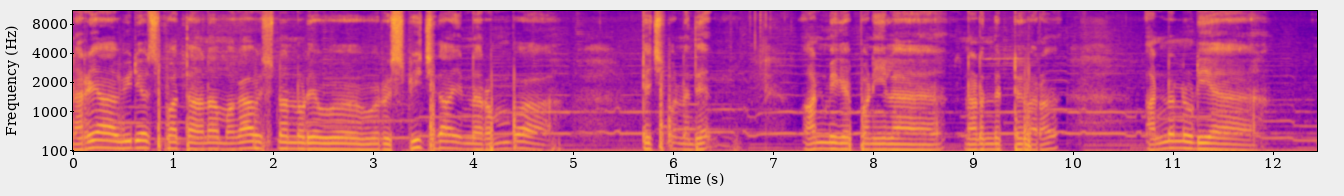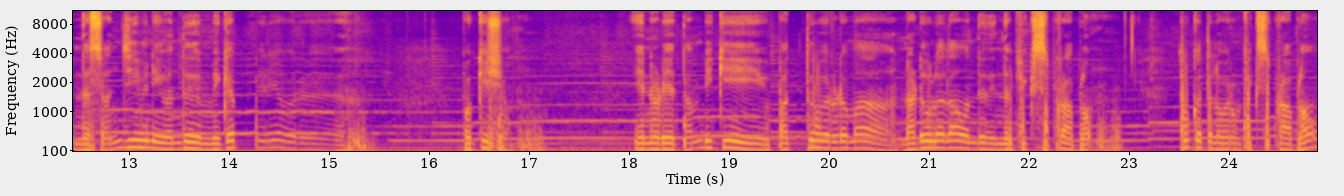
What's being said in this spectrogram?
நிறையா வீடியோஸ் பார்த்தேன். ஆனால் மகாவிஷ்ணனுடைய ஒரு ஸ்பீச் தான் என்னை ரொம்ப டச் பண்ணுது. ஆன்மீக பணியில் நடந்துட்டு வரேன் அண்ணனுடைய இந்த சஞ்சீவினி வந்து மிகப்பெரிய ஒரு பொக்கிஷம். என்னுடைய தம்பிக்கு பத்து வருடமாக நடுவில் தான் வந்தது இந்த ஃபிக்ஸ் ப்ராப்ளம் தூக்கத்தில் வரும் ஃபிக்ஸ் ப்ராப்ளம்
